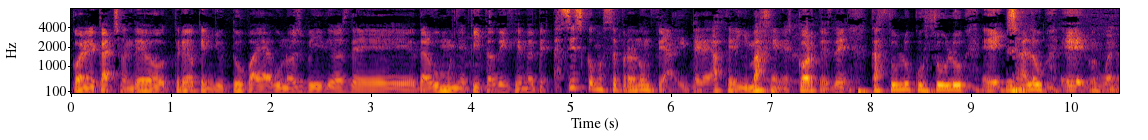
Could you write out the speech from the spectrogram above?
Con el cachondeo, creo que en YouTube hay algunos vídeos de, de algún muñequito diciéndote, así es como se pronuncia, y te hace imágenes, cortes de Kazulu, Kuzulu, eh, Chalu, eh, bueno.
